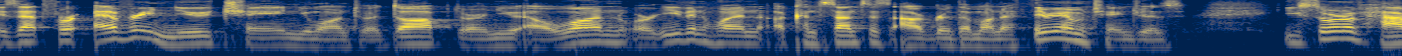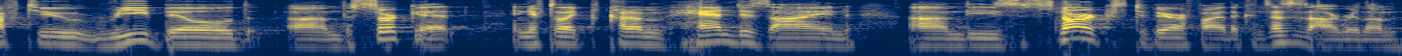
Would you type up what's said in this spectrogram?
is that for every new chain you want to adopt or a new L1 or even when a consensus algorithm on Ethereum changes, you sort of have to rebuild um, the circuit and you have to like kind of hand design um, these snarks to verify the consensus algorithm.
